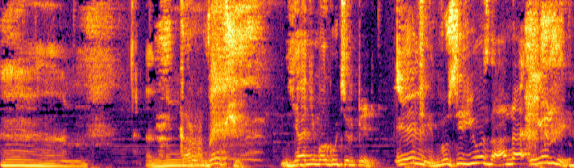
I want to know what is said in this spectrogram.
Эм, ну... В общем, я не могу терпеть. Элли, ну серьезно, она Элли?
